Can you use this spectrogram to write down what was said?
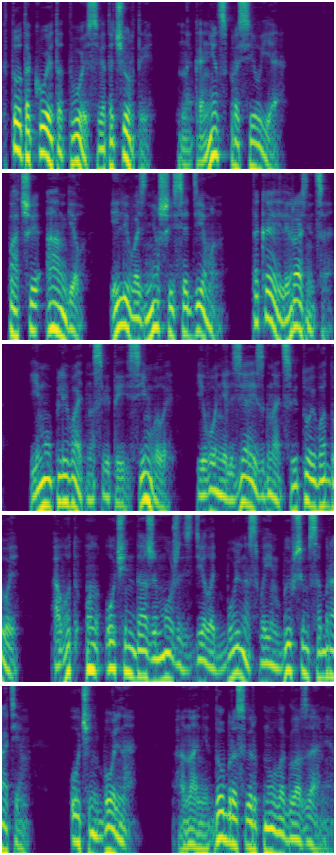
«Кто такой этот твой светочертый?» — наконец спросил я. «Падший ангел или вознесшийся демон. Такая ли разница? Ему плевать на святые символы, его нельзя изгнать святой водой, а вот он очень даже может сделать больно своим бывшим собратьям. Очень больно». Она недобро сверкнула глазами.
